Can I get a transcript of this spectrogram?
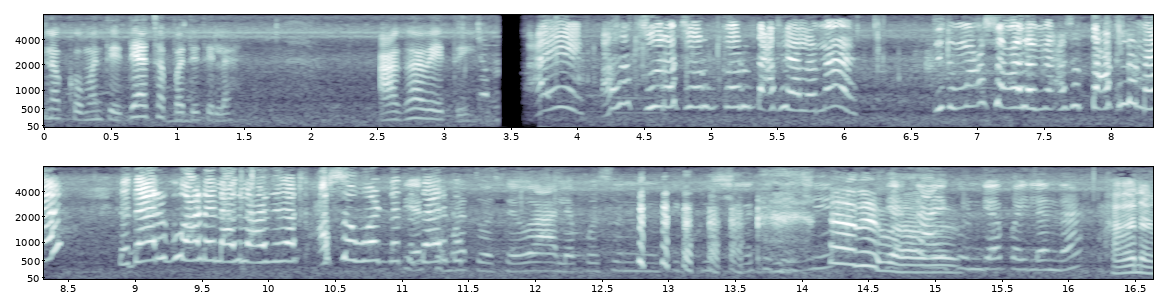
नको म्हणते द्या चपाती तिला आघाव येते. आई असं चुरा चुर करून टाकलेलं ना तिथं मासा आला मी असं टाकलं ना तर डायरेक्ट वाढायला लागलं आणि असं तर डायरेक्ट महत्वाचं आल्यापासून ती खुशी होती त्याची. अरे त्याचं बाबा. ऐकून घ्या पहिल्यांदा. हा ना.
